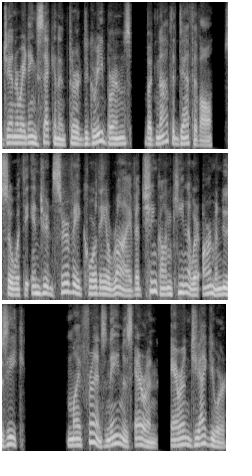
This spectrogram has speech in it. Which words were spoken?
Generating second and third degree burns, but not the death of all, so with the injured survey corps they arrive at Shiganshina where Zeke. My friend's name is Eren, Eren Jaeger.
